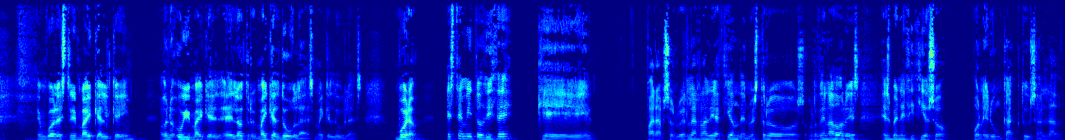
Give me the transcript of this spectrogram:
en Wall Street, Michael Caine. Uy, Michael, el otro, Michael Douglas. Michael Douglas. Bueno, este mito dice que para absorber la radiación de nuestros ordenadores es beneficioso poner un cactus al lado.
